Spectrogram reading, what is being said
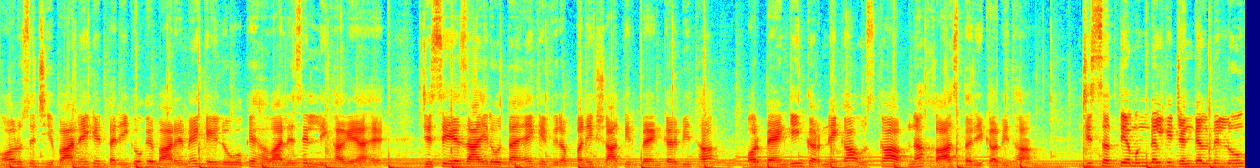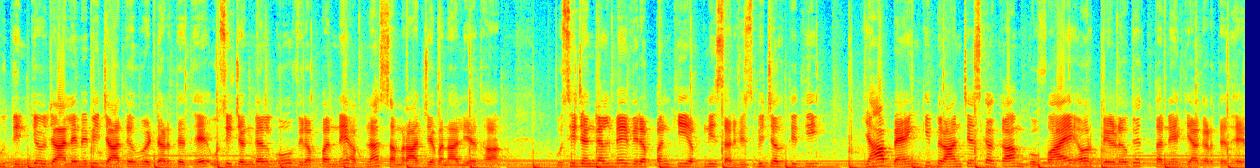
और उसे छिपाने के तरीकों के बारे में कई लोगों के हवाले से लिखा गया है, जिससे यह ज़ाहिर होता है कि वीरप्पन एक शातिर बैंकर भी था और बैंकिंग करने का उसका अपना खास तरीका भी था। जिस सत्यमंगल के जंगल में लोग दिन के उजाले में भी जाते हुए डरते थे, उसी जंगल को वीरप्पन ने अपना साम्राज्य बना लिया था। उसी जंगल में वीरप्पन की अपनी सर्विस भी चलती थी। यहाँ बैंक की ब्रांचेस का काम गुफाएँ और पेड़ों के तने क्या करते थे।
